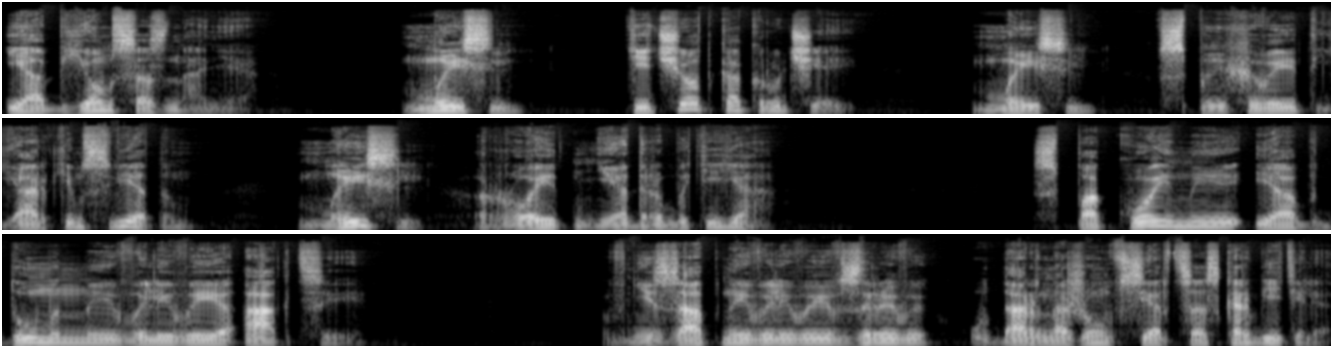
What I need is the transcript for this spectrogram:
и объем сознания. Мысль течет, как ручей. Мысль вспыхивает ярким светом. Мысль роет недра бытия спокойные и обдуманные волевые акции. Внезапные волевые взрывы, удар ножом в сердце оскорбителя.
